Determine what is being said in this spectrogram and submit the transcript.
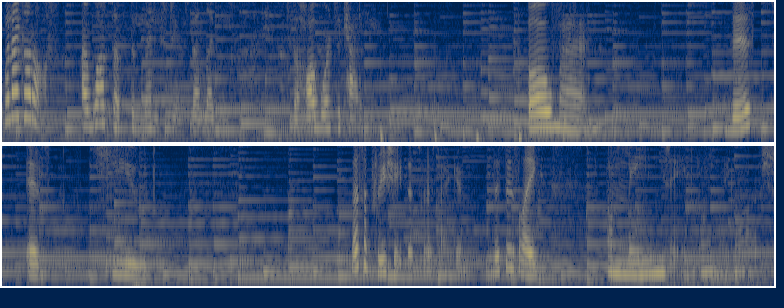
When I got off, I walked up the many stairs that led me to the Hogwarts Academy. Oh man. This is huge. Let's appreciate this for a second. This is like amazing. Oh my gosh.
